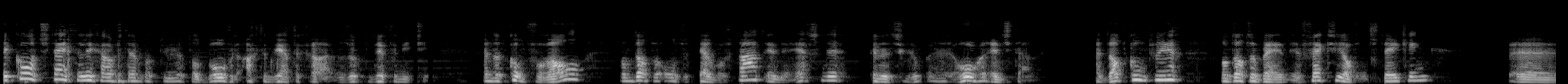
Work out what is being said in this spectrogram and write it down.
Bij koorts stijgt de lichaamstemperatuur tot boven de 38 graden, dat is ook de definitie. En dat komt vooral omdat we onze thermostaat in de hersenen kunnen eh, hoger instellen. En dat komt weer omdat we bij een infectie of ontsteking uh,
